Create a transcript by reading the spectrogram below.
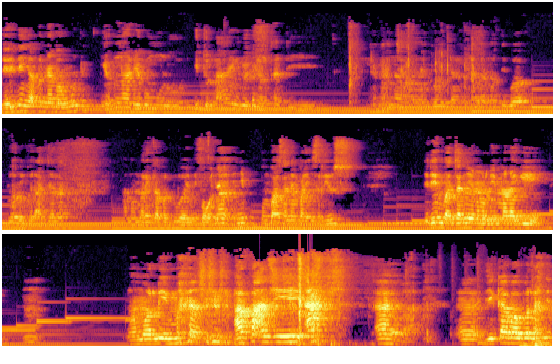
Jadi dia nggak pernah bau mulut nggak pernah dia bau mulut itulah yang gue bilang tadi. Karena gue udah udah nanti gue gue ikut aja lah sama mereka berdua ini. Pokoknya ini pembahasan yang paling serius. Jadi yang baca nih nomor lima lagi. Hmm. nomor lima. Apaan sih? Ah. Ah. Eh, jika baru berlanjut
